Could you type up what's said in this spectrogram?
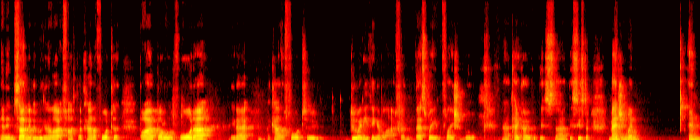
And then suddenly people are going to like, fuck, I can't afford to buy a bottle of water, you know, I can't afford to do anything in life. And that's where inflation will uh, take over this, uh, this system. Imagine when, and,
